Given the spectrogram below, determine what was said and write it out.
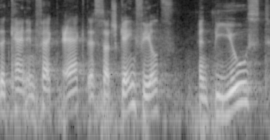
that can in fact act as such gain fields and be used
